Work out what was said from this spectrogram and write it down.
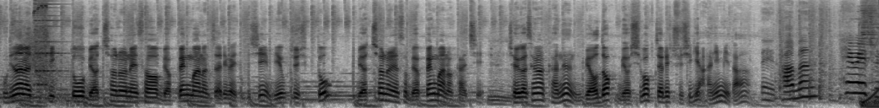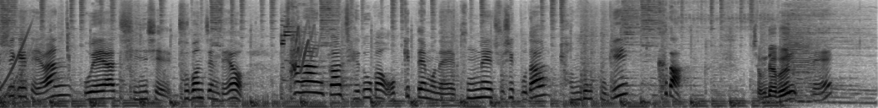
우리나라 주식도 몇천 원에서 몇백만 원짜리가 있듯이 미국 주식도 몇천 원에서 몇백만 원까지 저희가 생각하는 몇억, 몇십억짜리 주식이 아닙니다. 네, 다음은 해외 주식에 대한 오해와 진실 두 번째인데요. 상한가 제도가 없기 때문에 국내 주식보다 변동폭이 크다. 정답은 네.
